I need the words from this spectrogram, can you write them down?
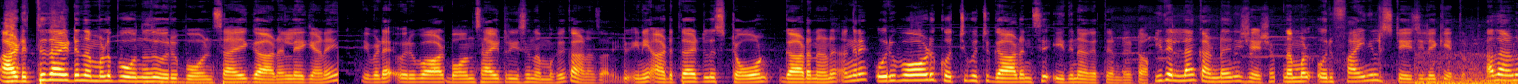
അടുത്തതായിട്ട് നമ്മൾ പോകുന്നത് ഒരു ബോൺസായി ഗാർഡനിലേക്കാണ് ഇവിടെ ഒരുപാട് ബോൺസായി ട്രീസ് നമുക്ക് കാണാൻ സാധിക്കും. ഇനി അടുത്തായിട്ടുള്ള സ്റ്റോൺ ഗാർഡൻ ആണ്. അങ്ങനെ ഒരുപാട് കൊച്ചു കൊച്ചു ഗാർഡൻസ് ഇതിനകത്തുണ്ട് കേട്ടോ. ഇതെല്ലാം കണ്ടതിന് ശേഷം നമ്മൾ ഒരു ഫൈനൽ സ്റ്റേജിലേക്ക് എത്തും. അതാണ്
